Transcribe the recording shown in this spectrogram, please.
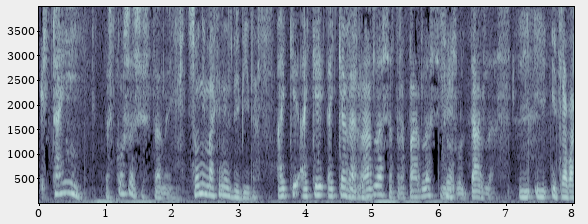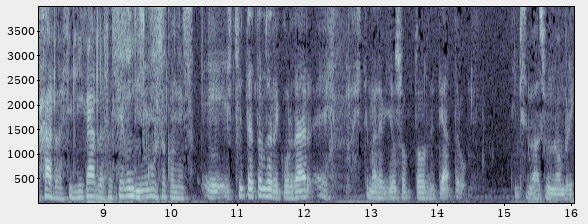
Está ahí, las cosas están ahí. Son imágenes vividas. Hay que, hay que, hay que agarrarlas, atraparlas y soltarlas. Y, trabajarlas y ligarlas, hacer un discurso con eso. Eh, estoy tratando de recordar eh, a este maravilloso autor de teatro, se me va su nombre,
